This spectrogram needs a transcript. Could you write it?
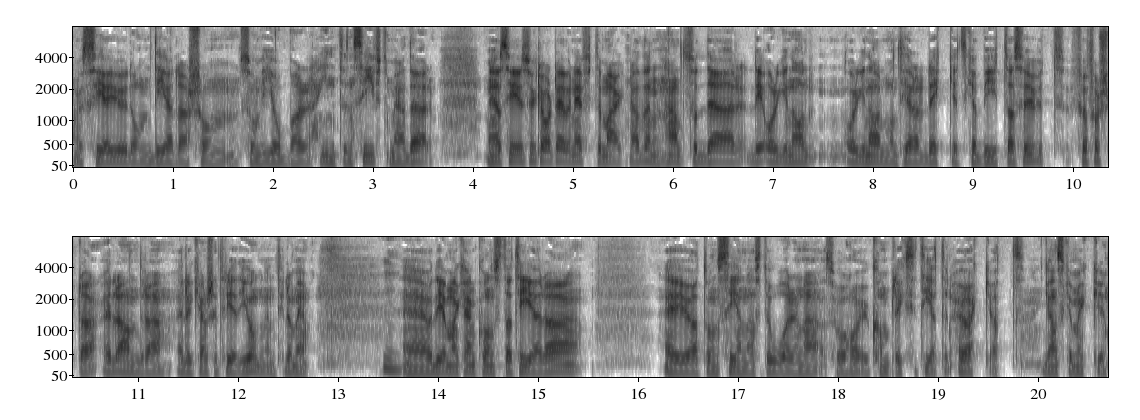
jag ser ju de delar som, som vi jobbar intensivt med där. Men jag ser ju såklart även eftermarknaden, alltså där det original, originalmonterade däcket ska bytas ut för första eller andra eller kanske tredje gången till och med. Mm. Eh, och det man kan konstatera är ju att de senaste åren så har ju komplexiteten ökat ganska mycket.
